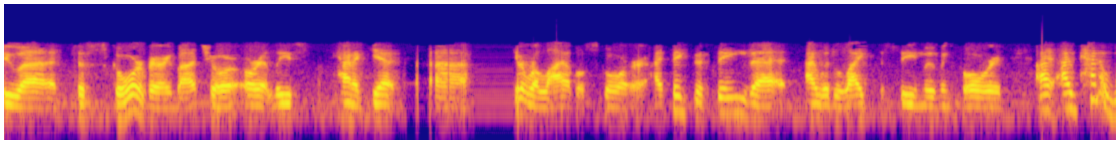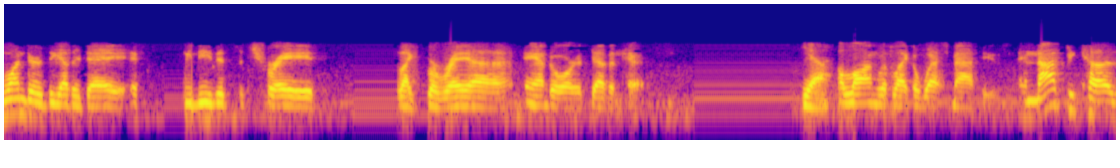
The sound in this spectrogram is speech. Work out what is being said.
to uh, to score very much, or or at least kind of get uh, get a reliable score. I think the thing that I would like to see moving forward, I, I kind of wondered the other day if we needed to trade like Barea and or Devin Harris Yeah. along with like a Wes Matthews. And not because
